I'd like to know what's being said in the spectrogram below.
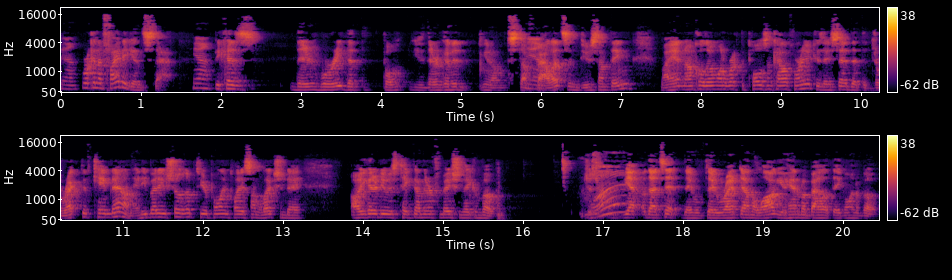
Yeah. we're going to fight against that Yeah. because they're worried that both they're going to you know stuff Yeah. ballots and do something. My aunt and uncle don't want to work the polls in California because they said that the directive came down. Anybody who shows up to your polling place on election day, all you got to do is take down their information. They can vote. What? Yeah, that's it. They they write down the log. You hand them a ballot. They go in and vote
